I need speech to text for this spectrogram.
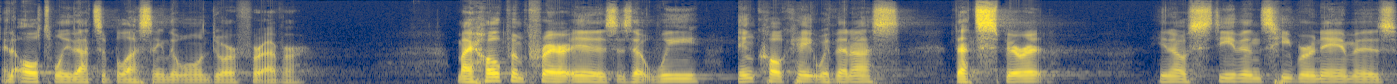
and ultimately that's a blessing that will endure forever. My hope and prayer is, is that we inculcate within us that spirit. You know, Stephen's Hebrew name is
